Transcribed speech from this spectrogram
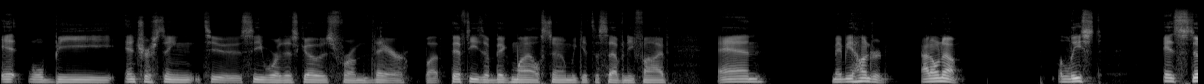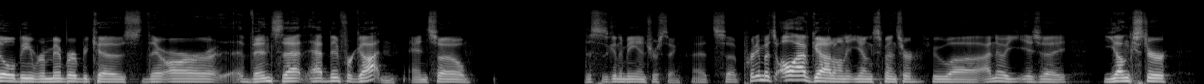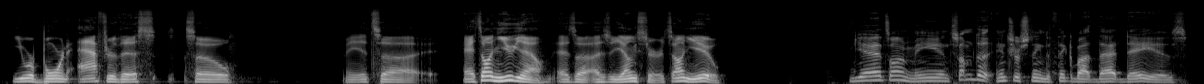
it will be interesting to see where this goes from there. But 50 is a big milestone. We get to 75 and maybe 100. I don't know. At least it's still being remembered because there are events that have been forgotten. And so this is going to be interesting. That's uh, pretty much all I've got on it, young Spencer, who uh, I know is a youngster. You were born after this. So I mean, it's uh, it's on you now as a as a youngster. It's on you. Yeah, it's on me. And something to, interesting to think about that day is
